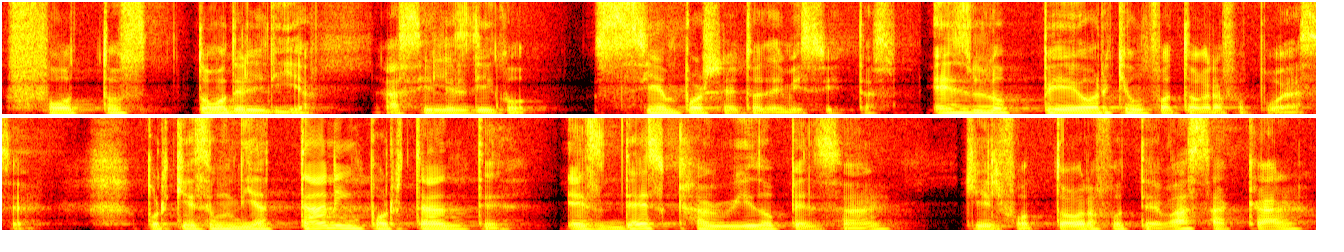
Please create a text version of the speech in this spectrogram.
fotos todo el día. Así les digo 100% de mis citas. Es lo peor que un fotógrafo puede hacer. Porque es un día tan importante. Es descabido pensar que el fotógrafo te va a sacar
